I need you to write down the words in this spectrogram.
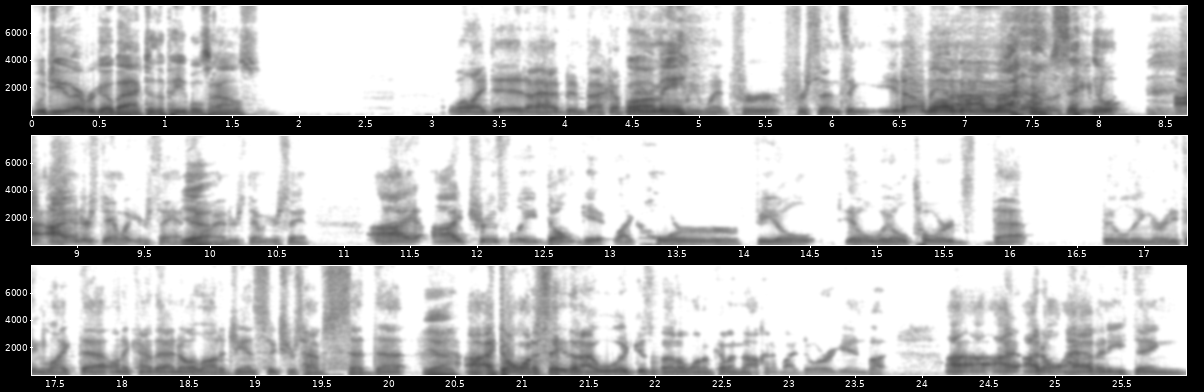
Would you ever go back to the people's house? Well, I did. I had been back up Well, there I mean- when we went for for sentencing. You know, man, Well, no, no, I'm no, not one of those people. I, I understand what you're saying. No, Yeah. I understand what you're saying. I I truthfully don't get like horror or feel ill will towards that building or anything like that. On account of that, I know a lot of Jan Sixers have said that. Yeah. Uh, I don't want to say that I would because I don't want them coming knocking at my door again. But I, I, I don't have anything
